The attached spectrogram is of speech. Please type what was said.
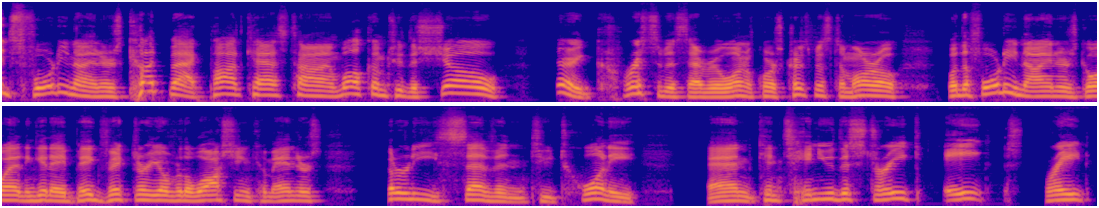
It's 49ers Cutback Podcast time. Welcome to the show. Merry Christmas, everyone. Of course, Christmas tomorrow. But the 49ers go ahead and get a big victory over the Washington Commanders 37 to 20 and continue the streak. Eight straight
